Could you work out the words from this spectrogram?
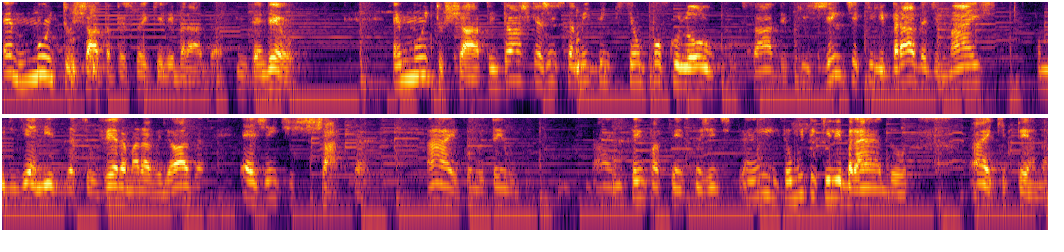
É muito chato a pessoa equilibrada, entendeu? É muito chato. Então acho que a gente também tem que ser um pouco louco, sabe? Porque gente equilibrada demais, como dizia a Nise da Silveira, maravilhosa, é gente chata. Ai, como eu tenho Ai, não tenho paciência com gente. Ai, sou muito equilibrado. Ai, que pena.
